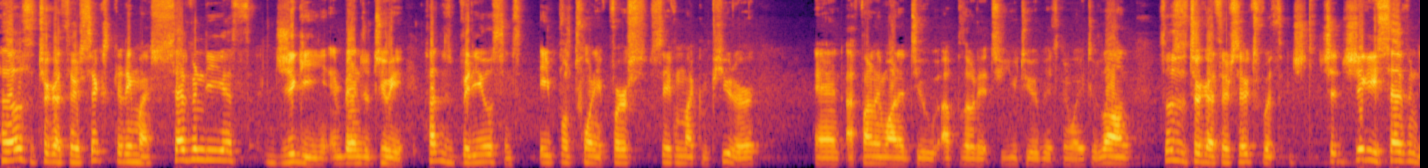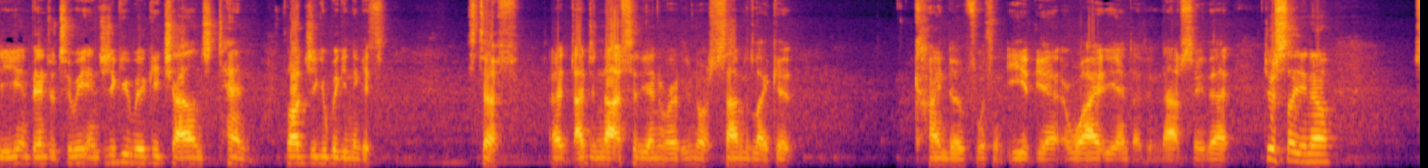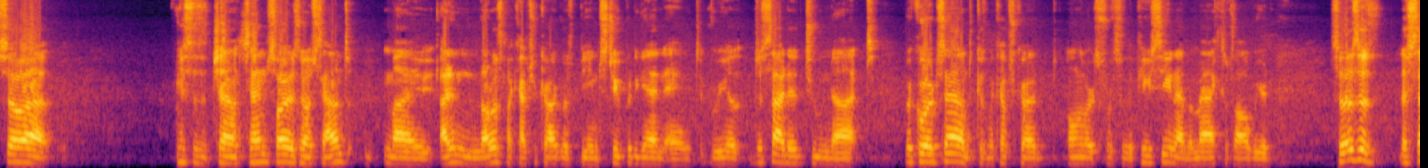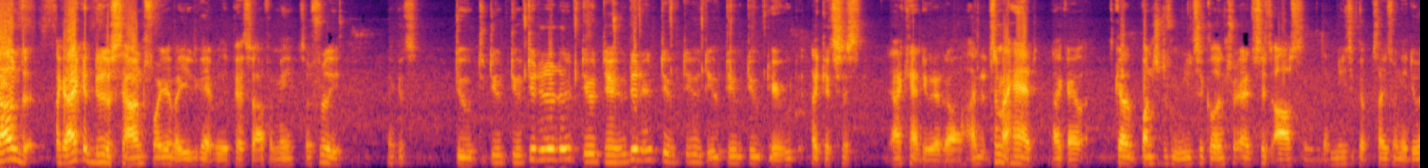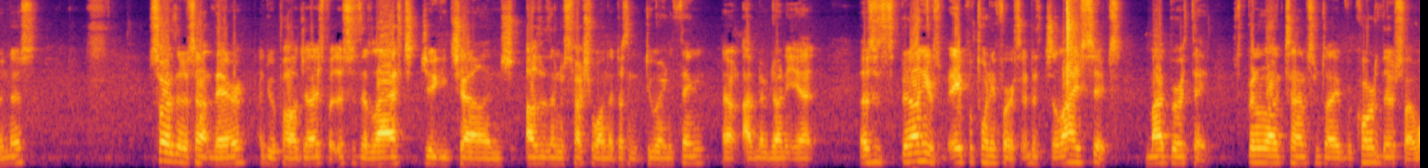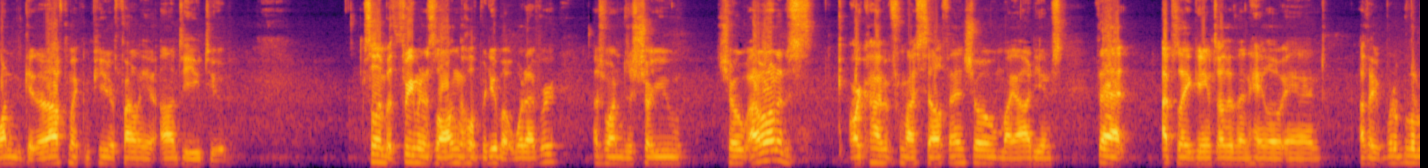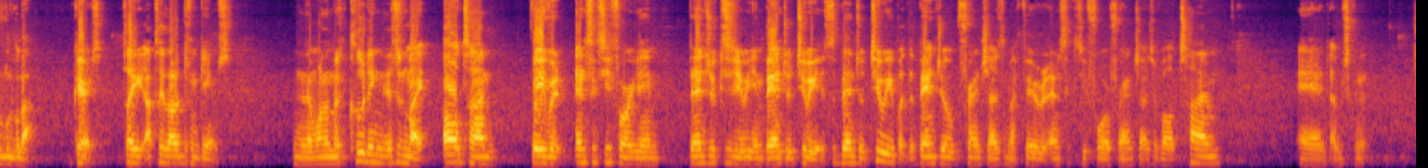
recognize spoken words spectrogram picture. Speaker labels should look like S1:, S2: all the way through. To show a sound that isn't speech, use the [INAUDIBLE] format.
S1: Hello, this is Turretguy36, getting my 70th Jiggy in Banjo-Tooie. I've had this video since April 21st, saving my computer, and I finally wanted to upload it to YouTube. It's been way too long. So this is Turretguy36 with J Jiggy 70 in Banjo-Tooie and Jiggy Wiggy Challenge 10. A lot of Jiggy Wiggy niggas stuff. I, I did not say the N-word, even though it sounded like it. Kind of, with an E at the end, or Y at the end. I did not say that. Just so you know. So, uh, this is a channel 10. Sorry there's no sound. My I didn't notice my capture card was being stupid again and real decided to not record sound because my capture card only works for, the PC and I have a Mac, so it's all weird. So this is the sound like I could do the sound for you, but you'd get really pissed off at me. So it's really like it's do do do do do do do do do do do do do do do do like it's just I can't do it at all. It's in my head. Like I it's got a bunch of different musical It's just awesome. The music that plays when you're doing this. Sorry that it's not there. I do apologize, but this is the last Jiggy challenge, other than a special one that doesn't do anything. I've never done it yet. This has been on here since April 21st. It is July 6th, my birthday. It's been a long time since I recorded this, so I wanted to get it off my computer finally and onto YouTube. It's only about three minutes long, the whole video, but whatever. I just wanted to show you, show. I wanted to archive it for myself and show my audience that I play games other than Halo and I think blah blah blah blah. Who cares? Play. I play a lot of different games. And then one I'm including, this is my all-time favorite N64 game, Banjo-Kazooie and Banjo-Tooie. This is Banjo-Tooie, but the Banjo franchise is my favorite N64 franchise of all time. And I'm just gonna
